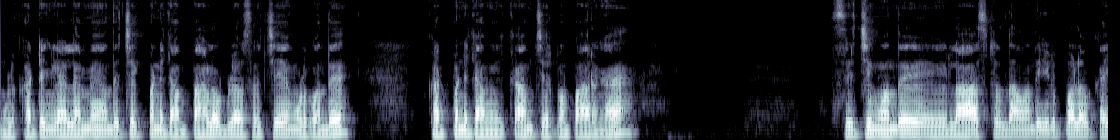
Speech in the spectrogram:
உங்களுக்கு கட்டிங்கில் எல்லாமே வந்து செக் பண்ணி காமிப்பேன் அளவு ப்ளவுஸ் வச்சு உங்களுக்கு வந்து கட் பண்ணி காமி காமிச்சிருப்பேன் பாருங்கள் ஸ்டிச்சிங் வந்து லாஸ்ட்டில் தான் வந்து இடுப்பு அளவு கை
